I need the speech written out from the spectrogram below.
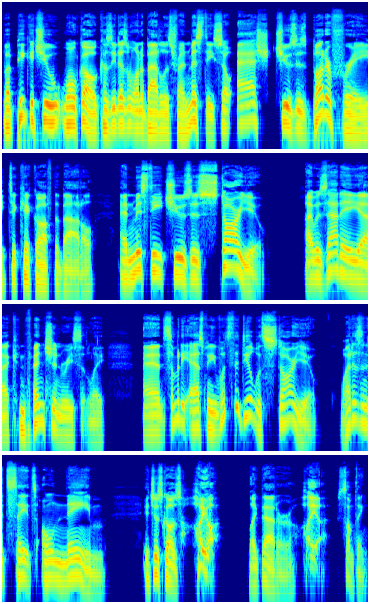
but Pikachu won't go because he doesn't want to battle his friend Misty. So Ash chooses Butterfree to kick off the battle, and Misty chooses Staryu. I was at a uh, convention recently, and somebody asked me, What's the deal with Staryu? Why doesn't it say its own name? It just goes, Hiya, like that, or Hiya, something.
